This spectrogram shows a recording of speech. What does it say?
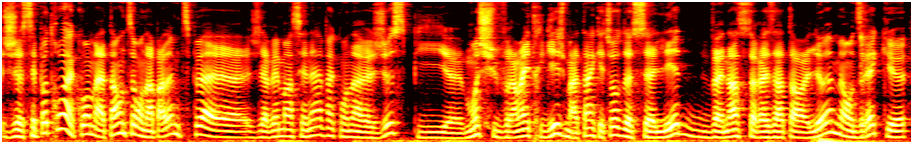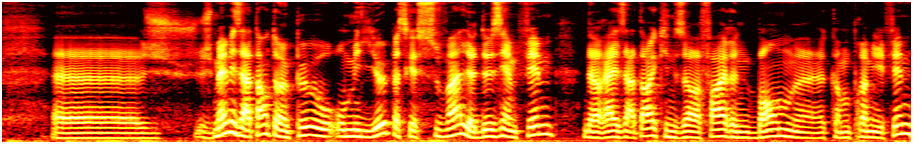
je sais pas trop à quoi m'attendre. On en parlait un petit peu, je l'avais mentionné avant qu'on enregistre. Puis moi, je suis vraiment intrigué. Je m'attends à quelque chose de solide venant de ce réalisateur-là. Mais on dirait que euh, je mets mes attentes un peu au, milieu parce que souvent le deuxième film de réalisateur qui nous a offert une bombe euh, comme premier film,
